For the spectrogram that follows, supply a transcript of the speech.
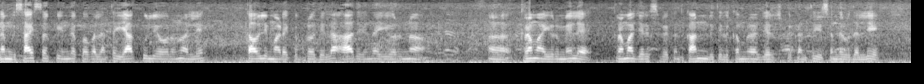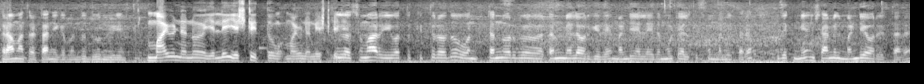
ನಮಗೆ ಸಾಯಿಸೋಕ್ಕೆ ಹಿಂದಕ್ಕೆ ಹೋಗಲ್ಲ ಅಂತ ಯಾವ ಕೂಲಿಯವರೂ ಅಲ್ಲಿ ಕಾವಲಿ ಮಾಡೋಕ್ಕೆ ಬರೋದಿಲ್ಲ. ಆದ್ದರಿಂದ ಇವರನ್ನು ಕ್ರಮ ಇವ್ರ ಮೇಲೆ ಕ್ರಮ ಜರುಗಿಸಬೇಕಂತ ಕಾನೂನು ರೀತಿಯಲ್ಲಿ ಕ್ರಮ ಜರುಗಿಸಬೇಕಂತ ಈ ಸಂದರ್ಭದಲ್ಲಿ ಗ್ರಾಮಾಂತರ ಠಾಣೆಗೆ ಬಂದು ದೂರು ನೀಡಿರ್ತೀವಿ ಮಾವಿನ ಹಣ್ಣು ಎಲ್ಲಿ ಎಷ್ಟು ಇತ್ತು ಮಾವಿನ ಹಣ್ಣು ಎಷ್ಟು ಈಗ ಸುಮಾರು ಇವತ್ತು ಕಿತ್ತಿರೋದು ಒಂದು ಟನ್ವರೆಗೂ ಟನ್ ಅವ್ರಿಗಿದೆ ಮಂಡಿಯಲ್ಲೇ ಇದೆ ಮೂಟೆಯಲ್ಲಿ ಕಿತ್ಕೊಂಡು ಬಂದಿರ್ತಾರೆ. ಇದಕ್ಕೆ ಮೇನ್ ಶಾಮಿಲ್ ಮಂಡಿಯವರು ಇರ್ತಾರೆ.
